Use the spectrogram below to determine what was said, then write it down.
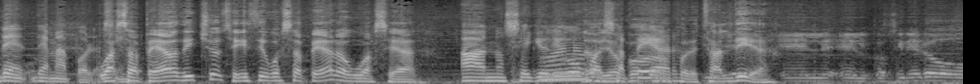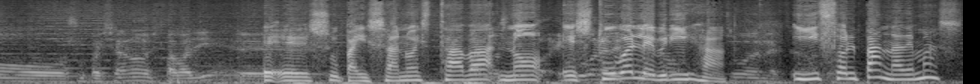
de, de amapola. sí. ¿Whatsappear has dicho? ¿Se dice whatsappear o whasear? Ah, no sé, yo digo No, yo por, estar al día. El, cocinero, su paisano, estaba allí. Eh, eh, su paisano estaba, no, estuvo en Lebrija y hizo el pan además.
